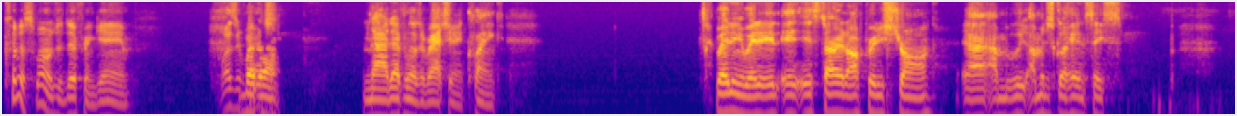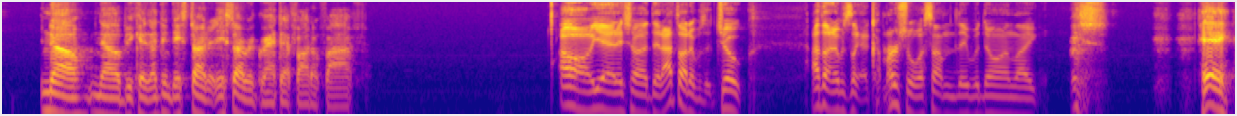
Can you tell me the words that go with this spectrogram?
Could have sworn it was a different game. Was it? But uh, nah, definitely was a Ratchet and Clank. But anyway, it, it, it started off pretty strong. I, am I'm, I'm gonna just go ahead and say sp- no, no, because I think they started they started with Grand Theft Auto Five. Oh yeah, they showed that. I thought it was a joke. I thought it was like a commercial or something they were doing. Like, hey,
